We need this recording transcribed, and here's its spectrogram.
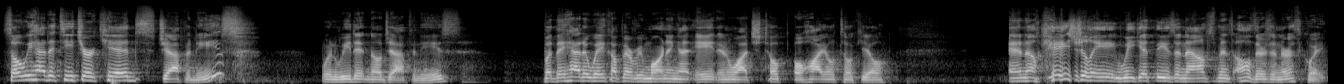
So we had to teach our kids Japanese when we didn't know Japanese. But they had to wake up every morning at 8 and watch Ohio, Tokyo and occasionally we get these announcements oh, there's an earthquake.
